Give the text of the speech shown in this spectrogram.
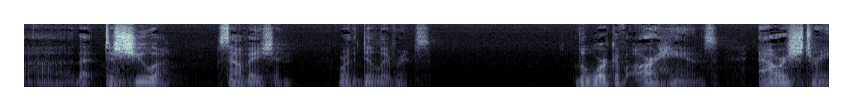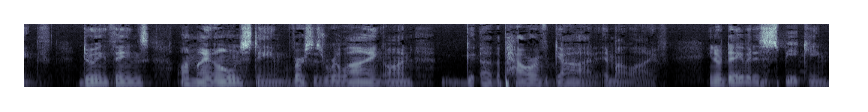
uh, that Teshua salvation or the deliverance. The work of our hands, our strength, doing things on my own steam versus relying on uh, the power of God in my life. You know, David is speaking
